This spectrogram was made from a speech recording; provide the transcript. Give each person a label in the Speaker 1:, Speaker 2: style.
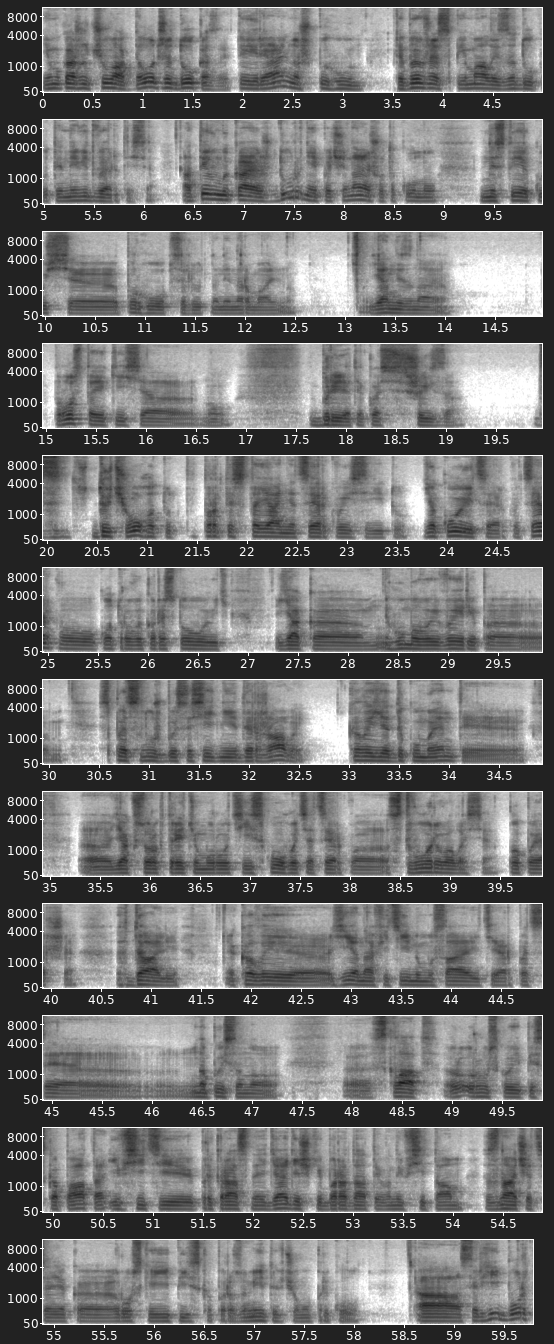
Speaker 1: Йому кажуть, чувак, да отже докази, ти реально шпигун, тебе вже спіймали за дупу, ти не відвертися. А ти вмикаєш дурня і починаєш отаку, ну, нести якусь е, пургу абсолютно ненормальну. Я не знаю. Просто якийсь е, ну, бред, якась шиза. До чого тут протистояння церкви і світу? Якої церкви? Церкву, котру використовують як е, гумовий виріб е, спецслужби сусідньої держави, коли є документи, е, як в 43-му році, із кого ця церква створювалася, по-перше. Далі, коли є на офіційному сайті РПЦ написано склад ру- руського епіскопата, і всі ці прекрасні дядечки, бородати, вони всі там значаться як руські русські єпіскопи. Розумієте, в чому прикол? А Сергій Борт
